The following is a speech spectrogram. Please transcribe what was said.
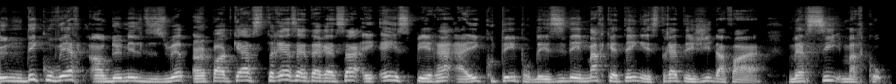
Une découverte en 2018, un podcast très intéressant et inspirant à écouter pour des idées marketing et stratégie d'affaires. Merci Marco.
